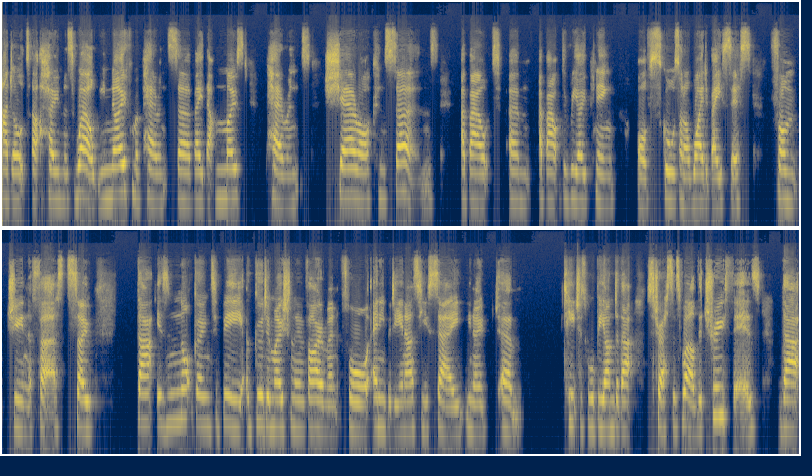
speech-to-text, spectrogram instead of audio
adults at home as well. We know from a parent survey that most parents share our concerns about um, about the reopening of schools on a wider basis from June the first. So that is not going to be a good emotional environment for anybody. And as you say, you know, um, teachers will be under that stress as well. The truth is that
